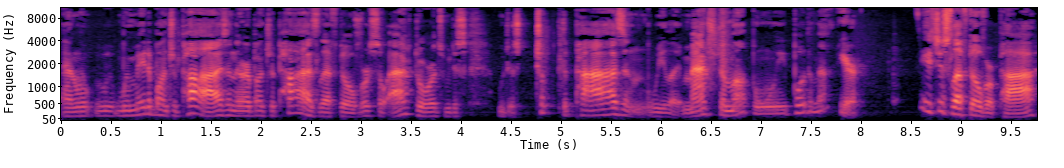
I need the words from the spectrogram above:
and we, made a bunch of pies, and there were a bunch of pies left over. So afterwards, we just we just took the pies and we like mashed them up and we put them out here. It's just leftover pie.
